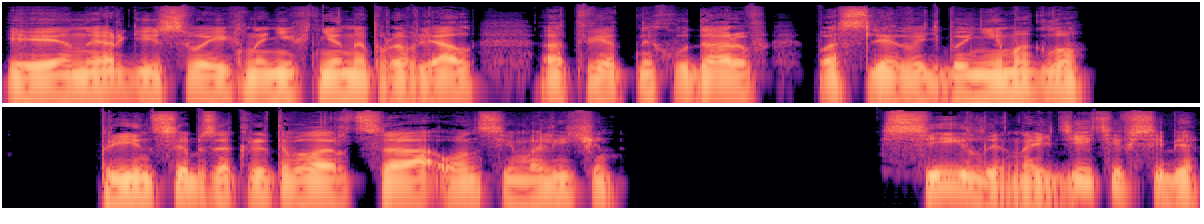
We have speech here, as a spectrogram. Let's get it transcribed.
и энергии своих на них не направлял, ответных ударов последовать бы не могло. Принцип закрытого ларца, он символичен. Силы найдите в себе,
